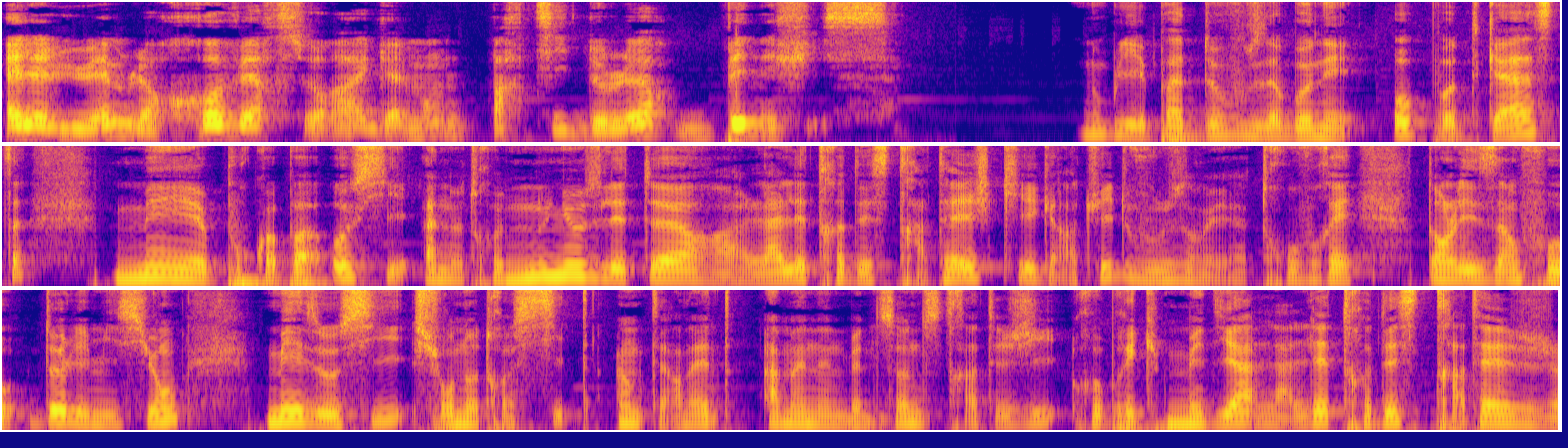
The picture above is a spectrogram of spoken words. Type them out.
LLUM leur reversera également une partie de leurs bénéfices. N'oubliez pas de vous abonner au podcast, mais pourquoi pas aussi à notre newsletter La lettre des stratèges qui est gratuite, vous en trouverez dans les infos de l'émission, mais aussi sur notre site internet Aman Benson Stratégie, rubrique média La lettre des stratèges.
